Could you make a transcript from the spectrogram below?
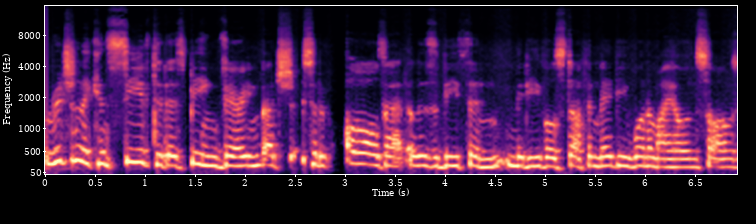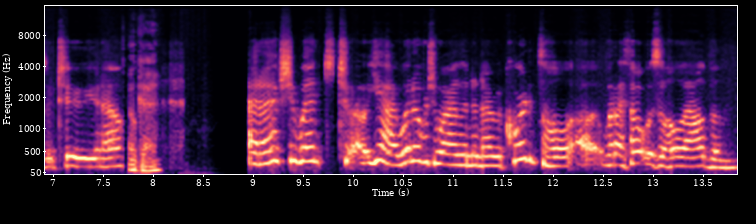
originally conceived it as being very much sort of all that Elizabethan medieval stuff and maybe one of my own songs or two, you know. Okay. And I actually went to, yeah, I went over to Ireland and I recorded the whole, uh, what I thought was a whole album.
